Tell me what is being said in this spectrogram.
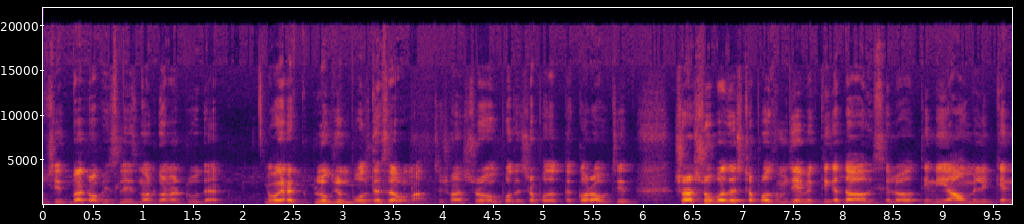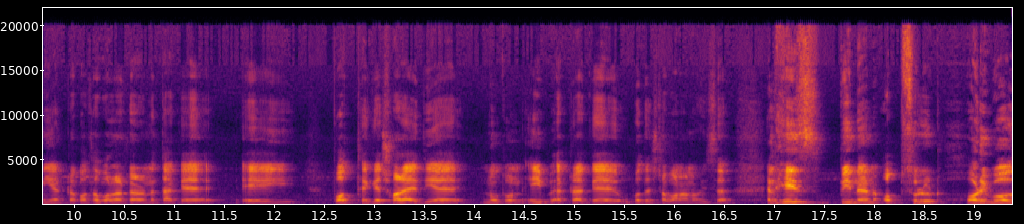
উচিত but obviously is not gonna do that এবং এটা লোকজন বলতেছেও না যে স্বরাষ্ট্র উপদেষ্টা পদত্যাগ করা উচিত স্বরাষ্ট্র উপদেষ্টা প্রথম যে ব্যক্তিকে দেওয়া হয়েছিল তিনি আওয়ামী লীগকে নিয়ে একটা কথা বলার কারণে তাকে এই পদ থেকে সরাই দিয়ে নতুন এই একটাকে উপদেষ্টা বানানো হয়েছে and he is been an absolute horrible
